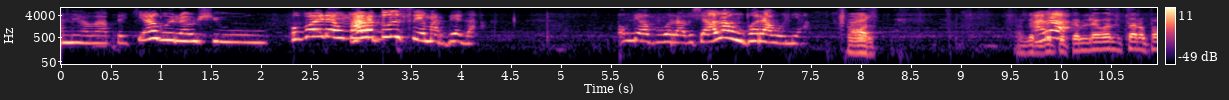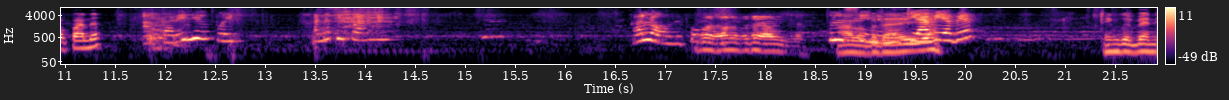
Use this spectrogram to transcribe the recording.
આને હવે આપણે ક્યાં ભરાવશું? મારા તુલસી અમાર ભેગા. અમને આ ભરાવી છે હાલો હું ભરાવું ન્યા અગરબત્તી કરી લેવાનું તારા પપ્પાને. આ કરી લ્યો પછી નથી પાણી હાલો હાલો બધા આવી ગયા. તુલસી બધા આવી હવે. ઠીંગુ બેન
